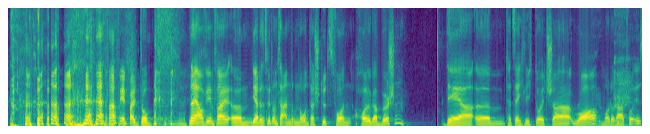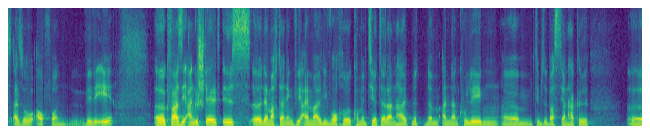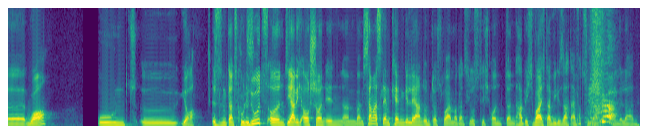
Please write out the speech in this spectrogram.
war auf jeden Fall dumm. Naja, auf jeden Fall, ähm, ja, das wird unter anderem noch unterstützt von Holger Böschen, der ähm, tatsächlich deutscher Raw-Moderator ist, also auch von WWE äh, quasi angestellt ist. Äh, der macht dann irgendwie einmal die Woche, kommentiert er dann halt mit einem anderen Kollegen, ähm, mit dem Sebastian Hackel, äh, Raw. Und äh, ja, es sind ganz coole Dudes und die habe ich auch schon in, ähm, beim SummerSlam kennengelernt und das war immer ganz lustig. Und dann ich, war ich da, wie gesagt, einfach zu Gast eingeladen.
